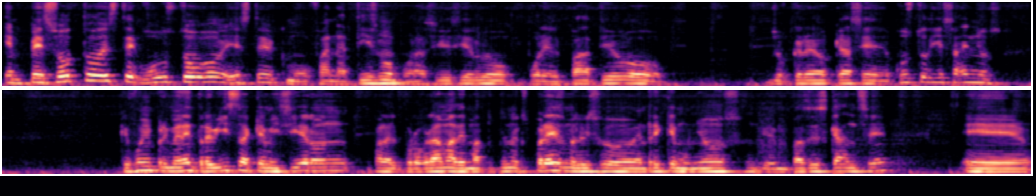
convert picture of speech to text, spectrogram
empezó todo este gusto, este como fanatismo, por así decirlo, por el patio, yo creo que hace justo 10 años que fue mi primera entrevista que me hicieron para el programa de Matutino Express, me lo hizo Enrique Muñoz, que en paz descanse. Eh,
